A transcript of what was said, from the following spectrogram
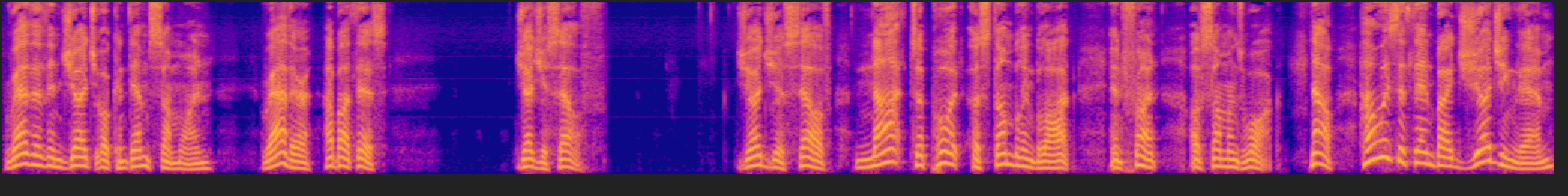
Rather than judge or condemn someone, rather, how about this? Judge yourself. Judge yourself not to put a stumbling block in front of someone's walk. Now, how is it then by judging them,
